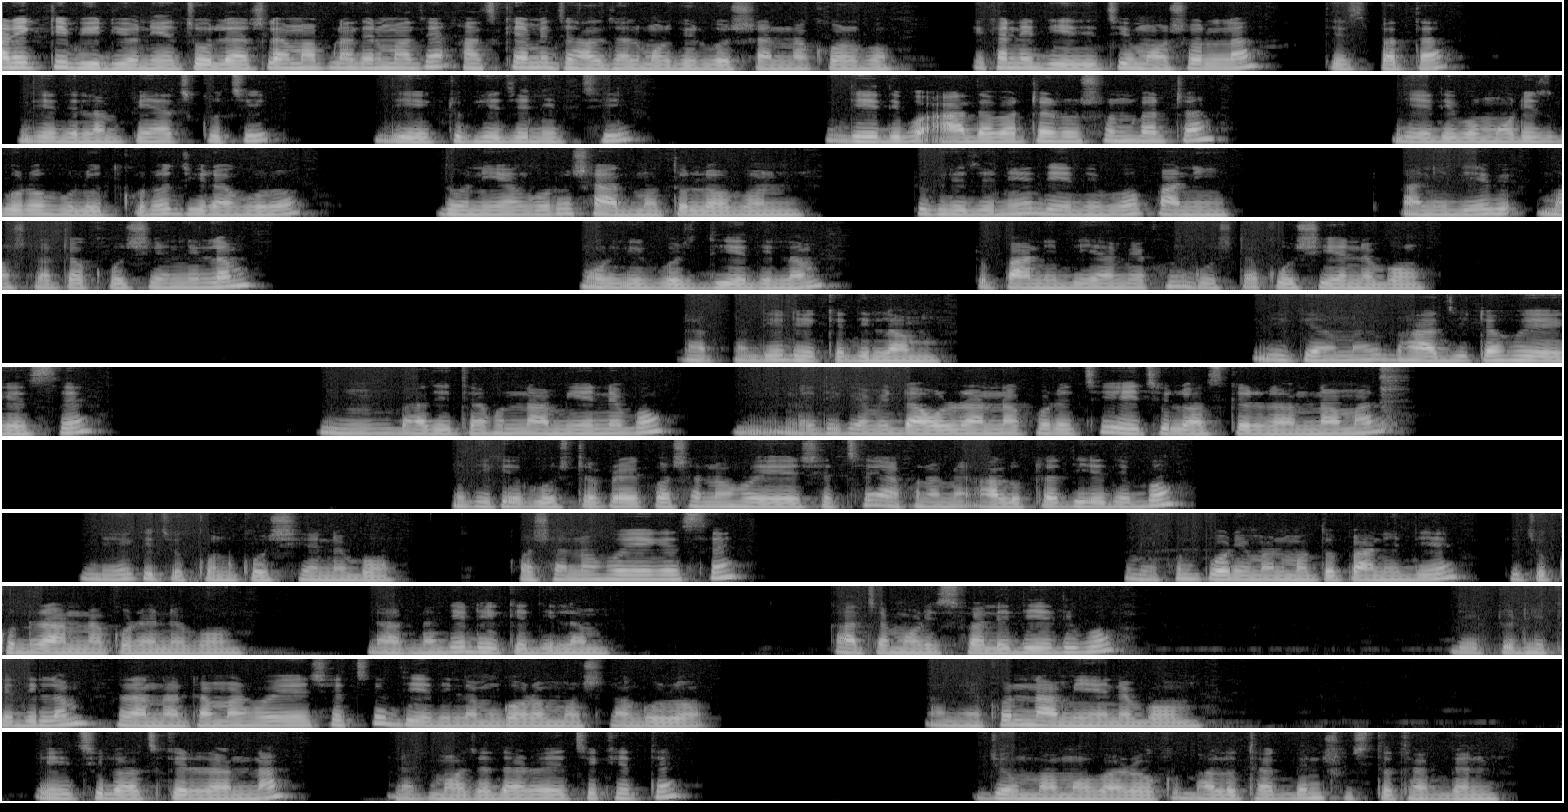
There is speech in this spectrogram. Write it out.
আরেকটি ভিডিও নিয়ে চলে আসলাম আপনাদের মাঝে। আজকে আমি ঝাল ঝাল মুরগির গোশ রান্না করব। এখানে দিয়ে দিচ্ছি মশলা, তেজপাতা, দিয়ে দিলাম পেঁয়াজ কুচি, দিয়ে একটু ভেজে নিচ্ছি। দিয়ে দিব আদা বাটা, রসুন বাটা, দিয়ে দিব মরিচ গুঁড়ো, হলুদ গুঁড়ো, জিরা গুঁড়ো, ধনিয়া গুঁড়ো, স্বাদ মতো লবণ। একটু ভেজে নিয়ে দিয়ে দেব পানি। পানি দিয়ে মশলাটা কষিয়ে নিলাম। মুরগির গোশ দিয়ে দিলাম। একটু পানি দিয়ে আমি এখন গোশটা কষিয়ে নেব। ঢাকনা দিয়ে ঢেকে দিলাম। এদিকে আমার ভাজিটা হয়ে গেছে। ভাজিটা এখন নামিয়ে নেব। এদিকে আমি ডাউল রান্না করেছি। এই ছিল আজকের রান্না আমার। এদিকে গোষ্ঠ প্রায় কষানো হয়ে এসেছে। এখন আমি আলুটা দিয়ে দেব। দিয়ে কিছুক্ষণ কষিয়ে নেব। কষানো হয়ে গেছে। এখন পরিমাণ মতো পানি দিয়ে কিছুক্ষণ রান্না করে নেব। ঢাকনা দিয়ে ঢেকে দিলাম। কাঁচা মরিচ ফালি দিয়ে দিব। একটু ঢেকে দিলাম। রান্নাটা আমার হয়ে এসেছে। দিয়ে দিলাম গরম মশলা গুঁড়ো। আমি এখন নামিয়ে নেব। এই ছিল আজকের রান্না। অনেক মজাদার হয়েছে খেতে। জম্মা মোবারক। ভালো থাকবেন, সুস্থ থাকবেন।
